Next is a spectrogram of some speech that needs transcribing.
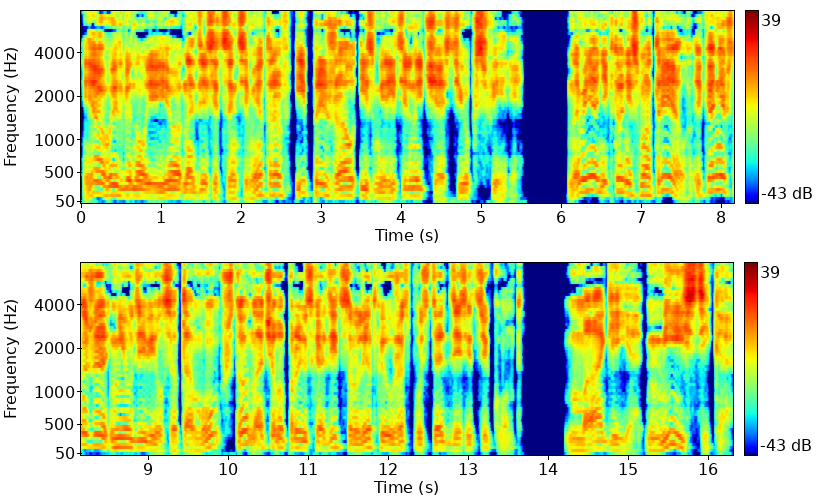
Я выдвинул ее на 10 сантиметров и прижал измерительной частью к сфере. На меня никто не смотрел и, конечно же, не удивился тому, что начало происходить с рулеткой уже спустя 10 секунд. Магия, мистика.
